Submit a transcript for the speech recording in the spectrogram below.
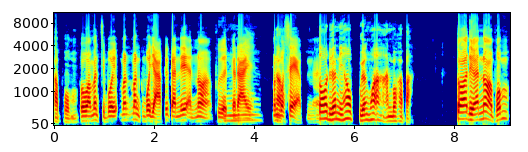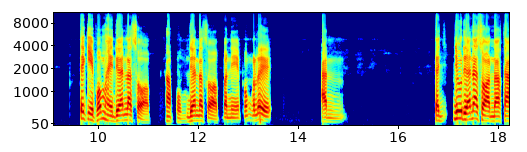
ครับผม เพราะว่ามันสิบ่มันมันก็บ่อยากคือกันเด้อันเนาะพืชก็ได้อืมันครับ บ่แซ่บนะต่อเดือนนี่เฮาเปลืองหัวอาหารบ่ครับบาดต่อเดือนเนาะผมแต่กี้ผมให้เดือนละสอบ ครับผม เดือนละสอบวันนี้ ผมก็เลย อันก็อยู่เดือนละสอบนะถ้า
